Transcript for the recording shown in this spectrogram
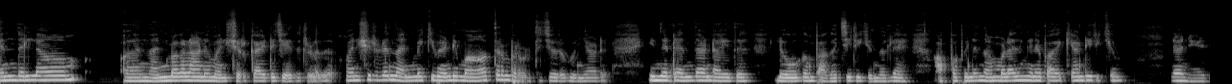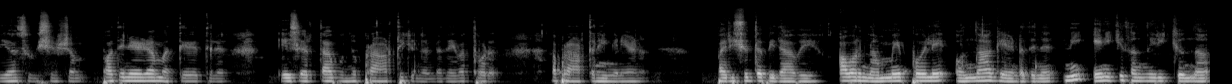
എന്തെല്ലാം നന്മകളാണ് മനുഷ്യർക്കായിട്ട് ചെയ്തിട്ടുള്ളത്. മനുഷ്യരുടെ നന്മയ്ക്ക് വേണ്ടി മാത്രം പ്രവർത്തിച്ച ഒരു കുഞ്ഞാട്. എന്നിട്ട് എന്താണ്ടായത്? ലോകം പകച്ചിരിക്കുന്നു അല്ലേ? അപ്പോൾ പിന്നെ നമ്മളതിങ്ങനെ പകയ്ക്കാണ്ടിരിക്കും. ഞാൻ എഴുതിയ സുവിശേഷം പതിനേഴാം അധ്യായത്തിൽ യേശുർത്താവ് ഒന്ന് പ്രാർത്ഥിക്കുന്നുണ്ട് ദൈവത്തോട്. ആ പ്രാർത്ഥന ഇങ്ങനെയാണ്. പരിശുദ്ധ പിതാവേ അവർ നമ്മെപ്പോലെ ഒന്നാകേണ്ടതിന് നീ എനിക്ക് തന്നിരിക്കുന്ന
